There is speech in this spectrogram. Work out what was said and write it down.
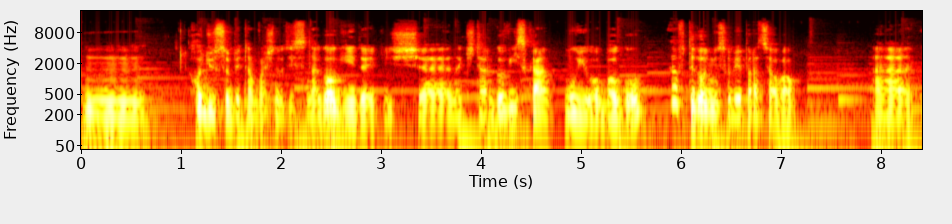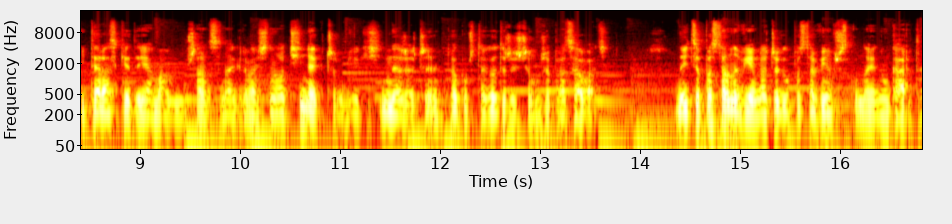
hmm, chodził sobie tam właśnie do tej synagogi, do jakiejś, e, na jakieś targowiska, mówił o Bogu, a w tygodniu sobie pracował. E, I teraz, kiedy ja mam szansę nagrywać ten odcinek, czy robić jakieś inne rzeczy, to oprócz tego też jeszcze muszę pracować. No i co postanowiłem? Dlaczego postawiłem wszystko na jedną kartę?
